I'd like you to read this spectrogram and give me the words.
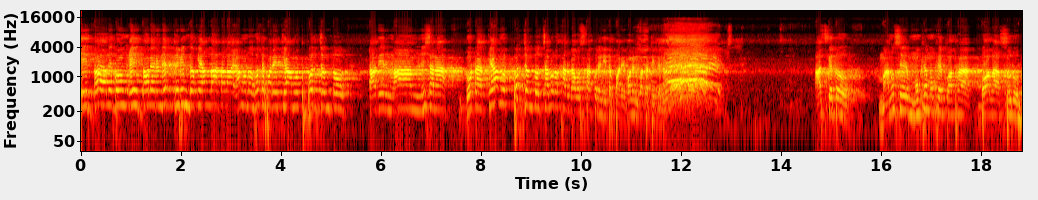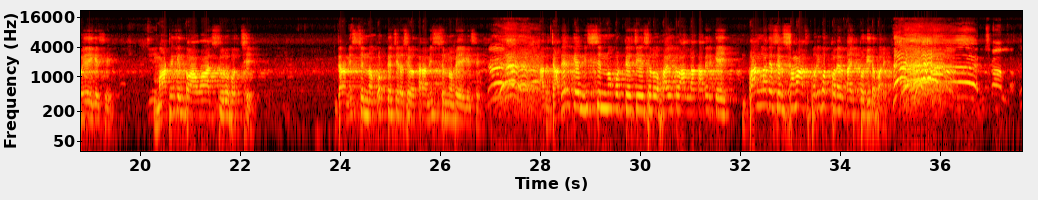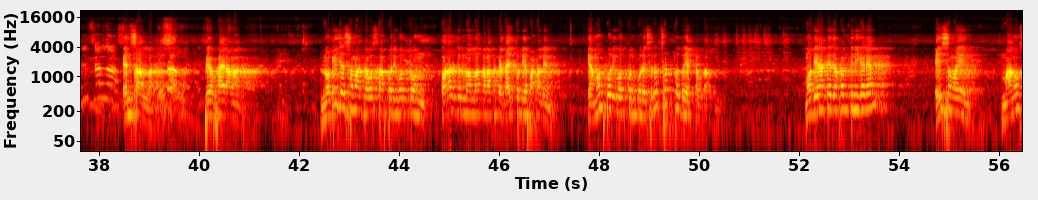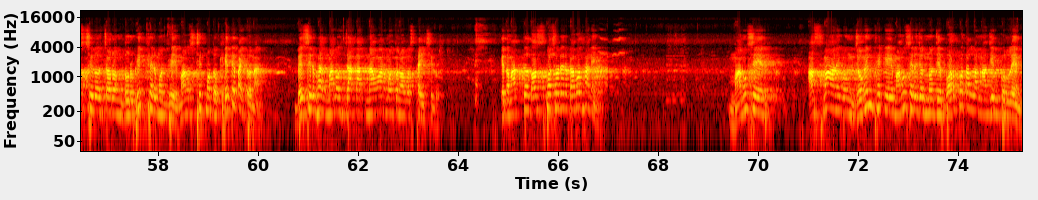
এই দল এবং এই দলের নেতৃবৃন্দকে আল্লাহ তালা এমনও হতে পারে কেয়ামত পর্যন্ত তাদের নাম, নিশানা গোটা কেয়ামত পর্যন্ত চালু রাখার ব্যবস্থা করে দিতে পারে। বলেন কথা ঠিক না আজকে তো মানুষের মুখে মুখে কথা বলা শুরু হয়ে গেছে। মাঠে কিন্তু আওয়াজ শুরু হচ্ছে। যারা নিশ্চিন্ন করতে চেয়েছিল তারা নিশ্চিন্ন হয়ে গেছে। আর যাদেরকে নিশ্চিন্ন করতে চেয়েছিল হয়তো আল্লাহ তাদেরকে বাংলাদেশের সমাজ পরিবর্তনের দায়িত্ব দিতে পারে। ইনশাআল্লাহ। প্রিয় ভাইয়ের আমার নবী যে সমাজ ব্যবস্থা পরিবর্তন করার জন্য আল্লাহ তালা তাকে দায়িত্ব দিয়ে পাঠালেন, কেমন পরিবর্তন করেছিল? ছোট্ট দুই একটা উদাহরণ। মদিনাতে যখন তিনি গেলেন, এই সময়ে মানুষ ছিল চরম দুর্ভিক্ষের মধ্যে, মানুষ ঠিক মতো খেতে পাইতো না। বেশিরভাগ মানুষ জাকাত নেওয়ার মতন অবস্থায় ছিল। কিন্তু মাত্র দশ বছরের ব্যবধানে মানুষের আসমান এবং জমিন থেকে মানুষের জন্য যে বরকত আল্লাহ নাজিল করলেন,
